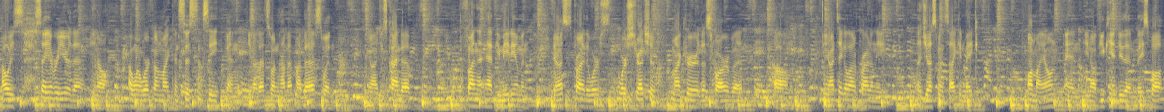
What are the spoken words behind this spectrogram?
I always say every year that you know I want to work on my consistency, and you know that's when I'm at my best. When you know I just kind of find that happy medium, and you know this is probably the worst worst stretch of my career thus far. But um, you know I take a lot of pride on the adjustments I can make on my own, and you know if you can't do that in baseball,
